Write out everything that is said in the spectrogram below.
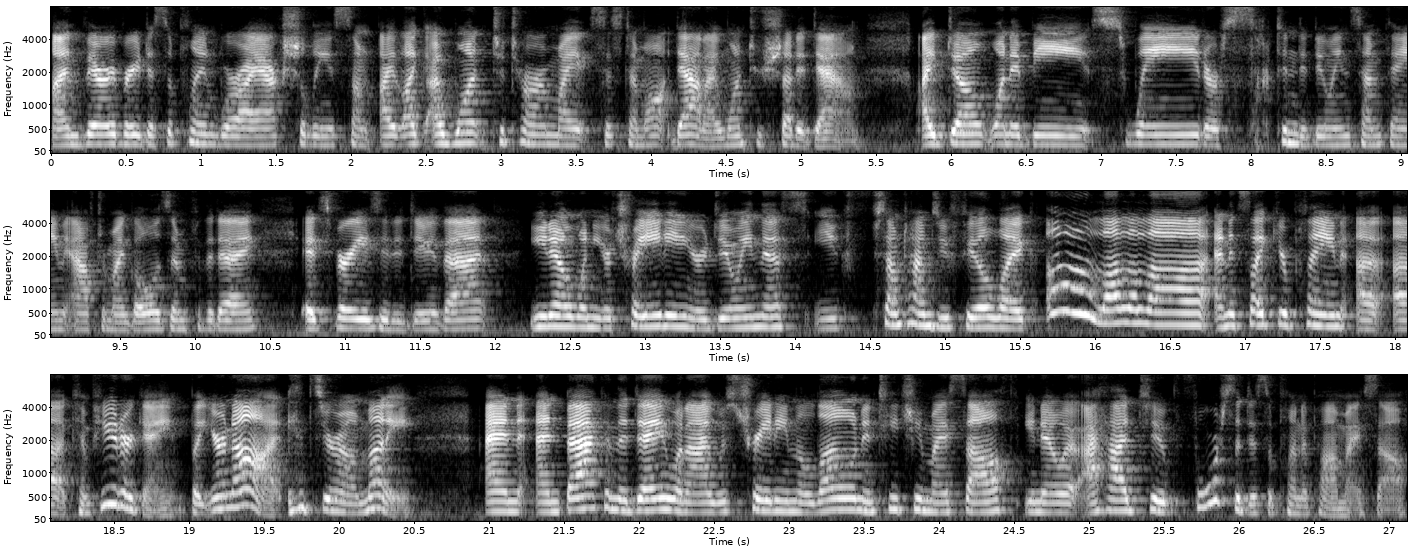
I'm very very disciplined where I actually some I like I want to turn my system on, down. I want to shut it down. I don't want to be swayed or sucked into doing something after my goal is in for the day. It's very easy to do that. You know, when you're trading, you're doing this, you sometimes you feel like, "Oh, la la la," and it's like you're playing a, a computer game, but you're not. It's your own money. And and back in the day when i was trading alone and teaching myself you know i had to force a discipline upon myself.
